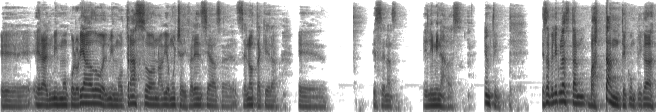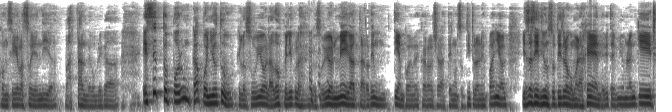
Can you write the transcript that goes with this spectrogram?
eh, era el mismo coloreado, el mismo trazo, no había mucha diferencia, se nota que eran escenas eliminadas. En fin, esas películas están bastante complicadas conseguirlas hoy en día, bastante complicadas, excepto por un capo en YouTube que lo subió, las dos películas, lo subió en Mega, tardé un tiempo en descargar, ya las tengo en subtítulo en español, y eso sí tiene un subtítulo como la gente, viste, bien blanquito,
